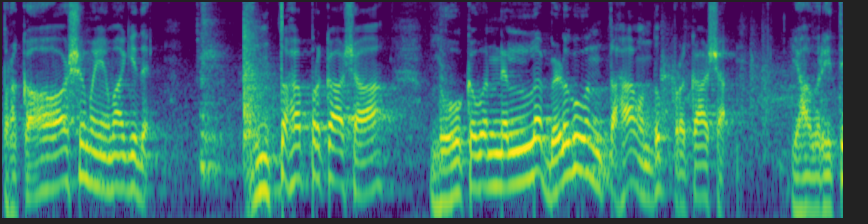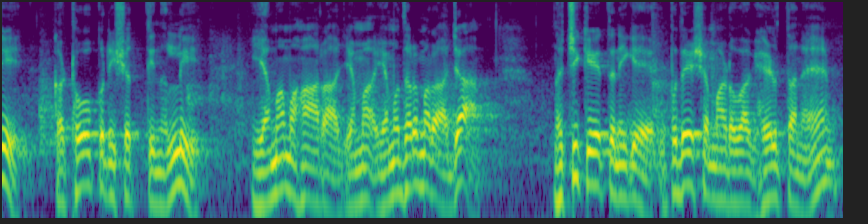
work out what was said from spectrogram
ಪ್ರಕಾಶಮಯವಾಗಿದೆ. ಅಂತಹ ಪ್ರಕಾಶ ಲೋಕವನ್ನೆಲ್ಲ ಬೆಳಗುವಂತಹ ಒಂದು ಪ್ರಕಾಶ. ಯಾವ ರೀತಿ? ಕಠೋಪನಿಷತ್ತಿನಲ್ಲಿ ಯಮ ಮಹಾರಾಜ, ಯಮ, ಯಮಧರ್ಮರಾಜ ನಚಿಕೇತನಿಗೆ ಉಪದೇಶ ಮಾಡುವಾಗ ಹೇಳ್ತಾನೆ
